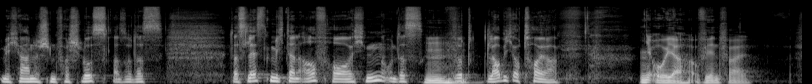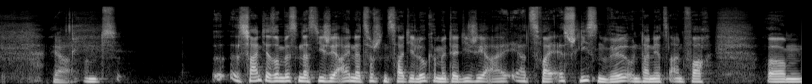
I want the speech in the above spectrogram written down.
mechanischen Verschluss. Also das, das lässt mich dann aufhorchen und das hm. wird, glaube ich, auch teuer. Oh ja, auf jeden Fall. Ja, und es scheint ja so ein bisschen, dass DJI in der Zwischenzeit die Lücke mit der DJI R2S schließen will und dann jetzt einfach ähm,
